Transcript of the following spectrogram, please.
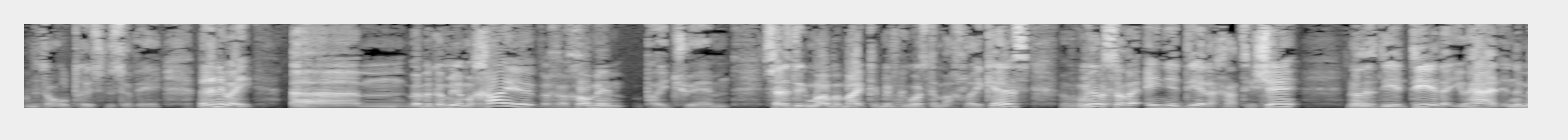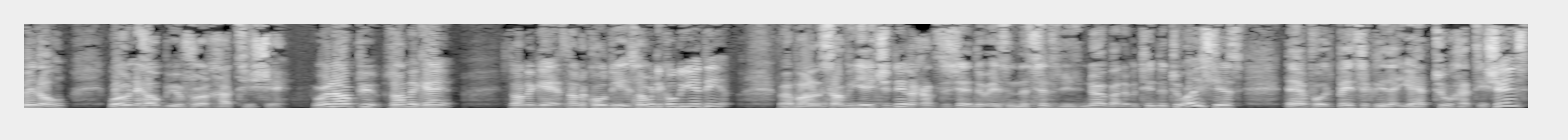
There's a whole Tosfos over here. But anyway, um, Rabbi Gamliel Machayev v'chachomim poitrim. Says the Gemara, but Michael Rivka, what's the machlokes? Rabbi Gamliel Sava ein yediyah l'chatzishe. In other the idea that you had in the middle won't help you for a chatzishe. Won't help you. It's not okay. It's not a it's not a called it's not really called a yediyah. Rabbanan Savi Yechidiyah chatzishe there is, and the sense you know about it between the two oisias. Therefore, it's basically that you had two chatzishes,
